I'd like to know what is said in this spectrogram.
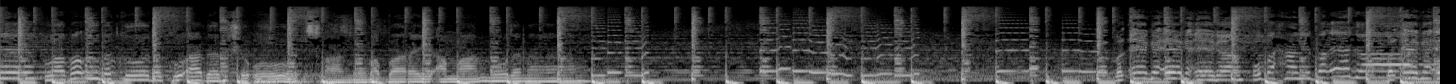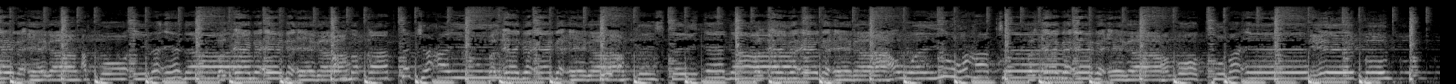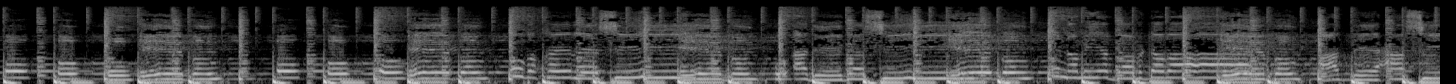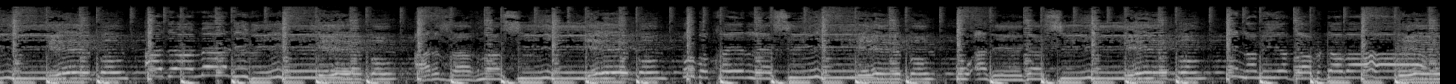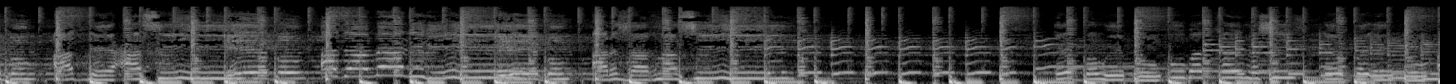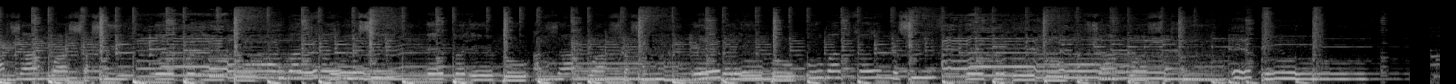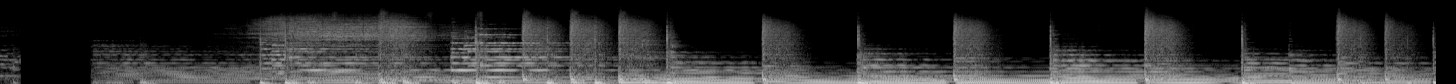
Laba ubadkooda ku abaabsha oo islaamnimo baray ammaan mudana. Ubaxani bal eega. Bal eega eega eega. Abkoo ila eega. Bal eega eega eega. Ambaqaad ka jacay bal eega eega eega. Adkaystay eega bal eega eega eega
